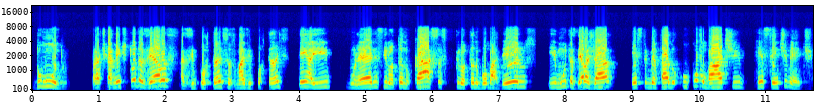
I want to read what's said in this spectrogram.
do mundo. Praticamente todas elas, as importantes, as mais importantes, têm aí mulheres pilotando caças, pilotando bombardeiros e muitas delas já experimentado o combate recentemente.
